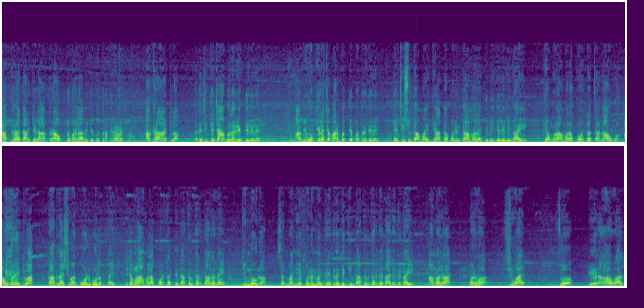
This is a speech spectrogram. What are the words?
अकरा तारखेला अकरा ऑक्टोबरला आम्ही ते पत्र अकरा आठला. कदाचित त्याच्या अगोदर एक दिलेलं आहे. आम्ही वकिलाच्या मार्फत ते पत्र दिले. त्याची सुद्धा माहिती आतापर्यंत आम्हाला दिली गेलेली नाही. त्यामुळे आम्हाला कोर्टात जाणं अवघ अवघड आहे किंवा कागदाशिवाय कोर्ट बोलत नाही. त्याच्यामुळे आम्हाला कोर्टात ते दाखल करता आलं नाही. किंबहुना सन्माननीय पणन मंत्र्यांकडे देखील दाखल करण्यात आलेले नाही. आम्हाला परवा शिवाय जो फेर अहवाल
